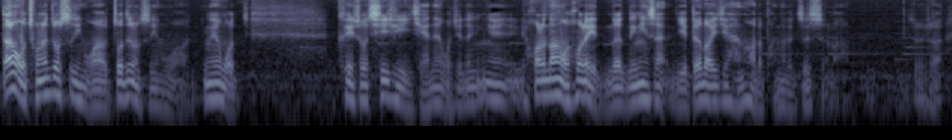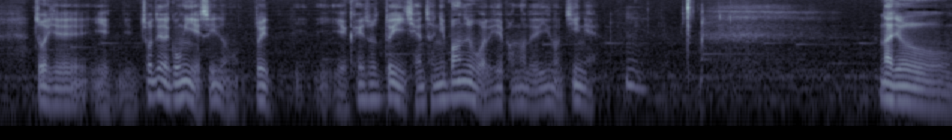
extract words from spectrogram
当然，我从来做事情，我做这种事情，我因为我可以说吸取以前的，我觉得因为后来，当然我后来也得零零散也得到一些很好的朋友的支持嘛，就是说做一些也也做这个公益也是一种对，也可以说对以前曾经帮助我的一些朋友的一种纪念。嗯，那就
